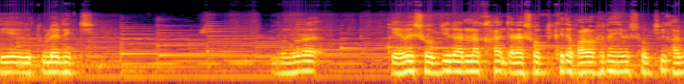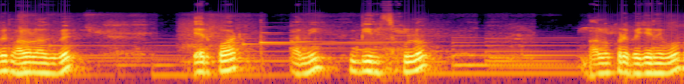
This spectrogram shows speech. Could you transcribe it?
দিয়ে তুলে নিচ্ছি। বন্ধুরা, এভাবে সবজি রান্না খা, যারা সবজি খেতে ভালোবাসে না, এভাবে সবজি খাবেন, ভালো লাগবে। এরপর আমি বিনসগুলো ভালো করে ভেজে নেব।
